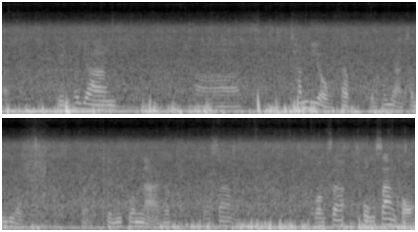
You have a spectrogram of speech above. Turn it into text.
ครับเป็นพยางาชั้นเดียวครับ เป็นพยางชั้นเดียวจะมีความหนาครับโครงสร้างความสร้างโครงสร้างของ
